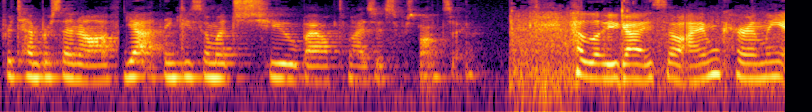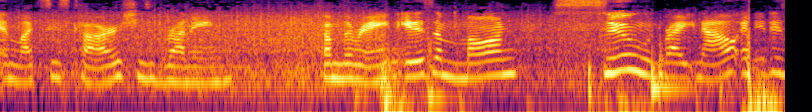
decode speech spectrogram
for 10% off. Yeah, thank you so much to Bioptimizers for sponsoring. Hello you guys, so I'm currently in Lexi's car. She's running from the rain. It is a monsoon right now and it is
